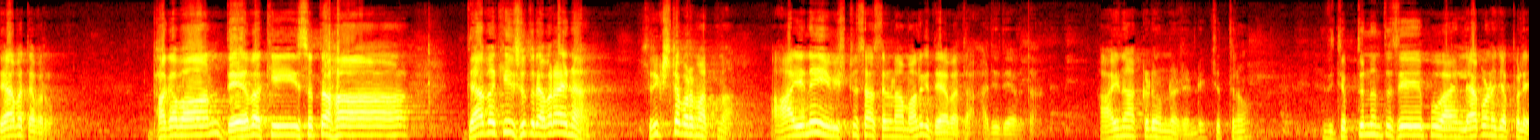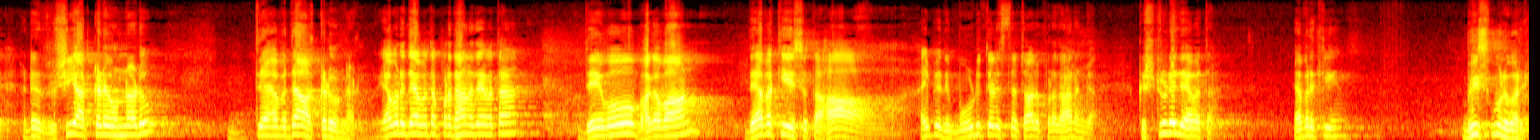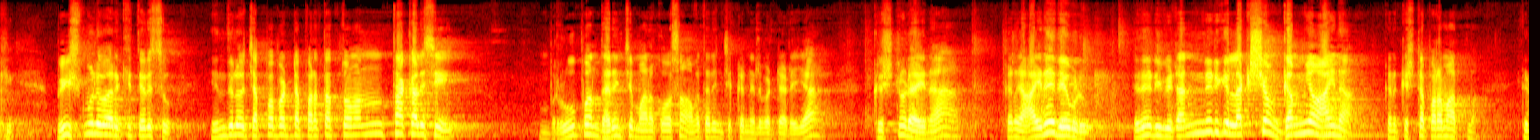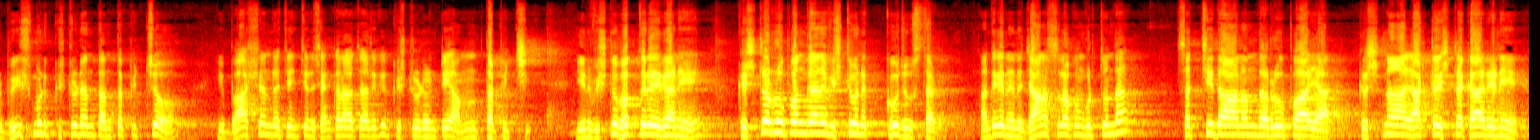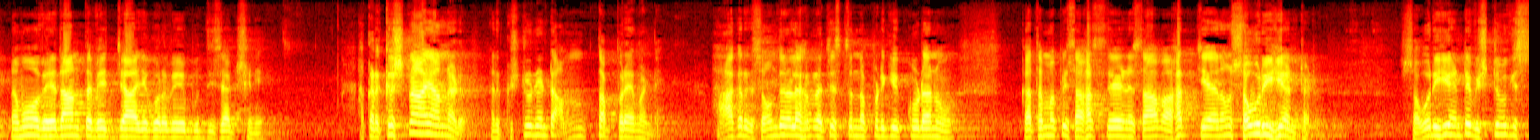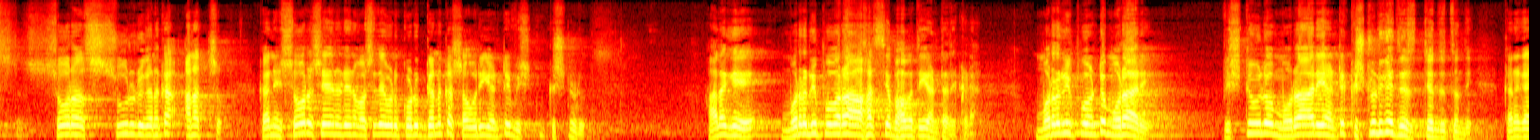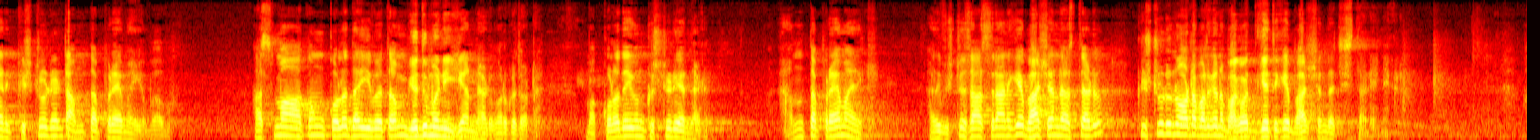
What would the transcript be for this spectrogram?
దేవత ఎవరు భగవాన్ దేవకీసుత. దేవకీసుతుడు ఎవరైనా శ్రీకృష్ణ పరమాత్మ. ఆయనే ఈ విష్ణు సహస్రనామాలకి దేవత అది దేవత. ఆయన అక్కడే ఉన్నాడండి చిత్రం. ఇది చెప్తున్నంతసేపు ఆయన లేకుండా చెప్పలే. అంటే ఋషి అక్కడే ఉన్నాడు దేవత అక్కడే ఉన్నాడు. ఎవరు దేవత? ప్రధాన దేవత? దేవో భగవాన్ దేవకీసుత. అయిపోయింది. మూడు తెలిస్తే చాలు ప్రధానంగా. కృష్ణుడే దేవత. ఎవరికి? భీష్ముల వారికి. భీష్ముల వారికి తెలుసు ఇందులో చెప్పబడ్డ పరతత్వం అంతా కలిసి రూపం ధరించి మన కోసం అవతరించి ఇక్కడ నిలబడ్డాడయ్యా. ఆయన కనుక ఆయనే దేవుడు. ఎందుకంటే వీటన్నిటికీ లక్ష్యం గమ్యం ఆయన. కానీ కృష్ణ పరమాత్మ. ఇక్కడ భీష్ముడు కృష్ణుడు అంత అంత పిచ్చో ఈ భాష్యం రచించిన శంకరాచార్యకి కృష్ణుడంటే అంత పిచ్చి. ఈయన విష్ణు భక్తుడే కానీ కృష్ణ రూపంగానే విష్ణువుని ఎక్కువ చూస్తాడు. అందుకే నేను జానశ్లోకం గుర్తుందా? సచ్చిదానంద రూపాయ కృష్ణాయాక్లిష్టకారిణి నమో వేదాంత వేద్యాయ గురవే బుద్ధి సాక్షిణి అక్కడ కృష్ణాయ అన్నాడు. అని కృష్ణుడు అంటే అంత ప్రేమ అండి ఆఖరికి సౌందర్యలహరి రచిస్తున్నప్పటికీ కూడాను కథమపి సహస్రేణ సావ అహత్యనం శౌరిహి అంటాడు. శౌరిహి అంటే విష్ణువుకి సూర సూర్యుడు గనక అనొచ్చు. కానీ సూరసేనుడైన వసుదేవుడు కొడుకు గనక శౌరి అంటే విష్ణు కృష్ణుడు. అలాగే మురరిపువర అహస్య భవతి అంటారు ఇక్కడ. మురరిపు అంటే మురారి. విష్ణువులో మురారి అంటే కృష్ణుడికే చెందుతుంది. కనుక ఆయన కృష్ణుడు అంటే అంత ప్రేమయ్య బాబు. అస్మాకం కులదైవతం యదుమణి అన్నాడు మరొక చోట. మా కులదైవం కృష్ణుడే అన్నాడు. అంత ప్రేమ ఆయనకి. అది విష్ణు శాస్త్రానికే భాష్యం రాస్తాడు. కృష్ణుడు నోట పలికిన భగవద్గీతకే భాష్యం రచిస్తాడు ఆయన ఇక్కడ.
